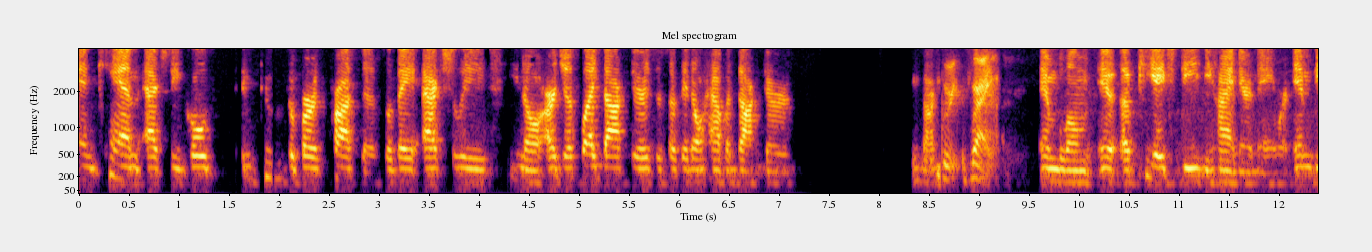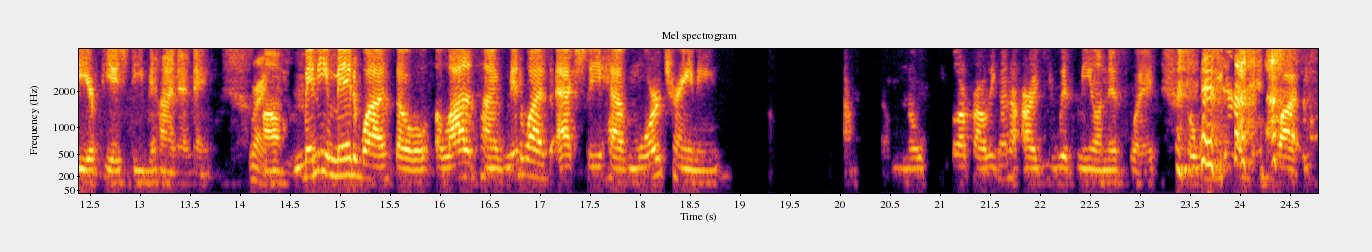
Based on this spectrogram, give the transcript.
and can actually go and do the birth process. So they actually, you know, are just like doctors, except they don't have a doctor. doctor. Right emblem, a PhD behind their name, or MD or PhD behind their name. Right. Um, many midwives, though, a lot of times midwives actually have more training. I know people are probably going to argue with me on this way, but when you're a midwife,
